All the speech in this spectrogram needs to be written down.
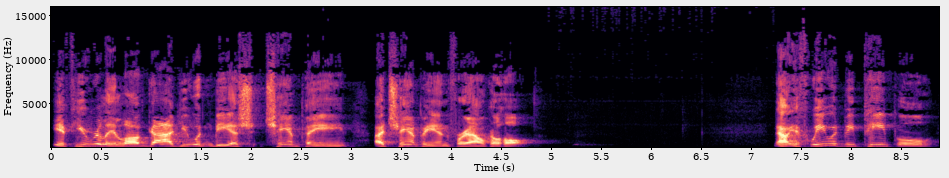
if you really love God, you wouldn't be a champion, a champion for alcohol. Now, if we would be people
